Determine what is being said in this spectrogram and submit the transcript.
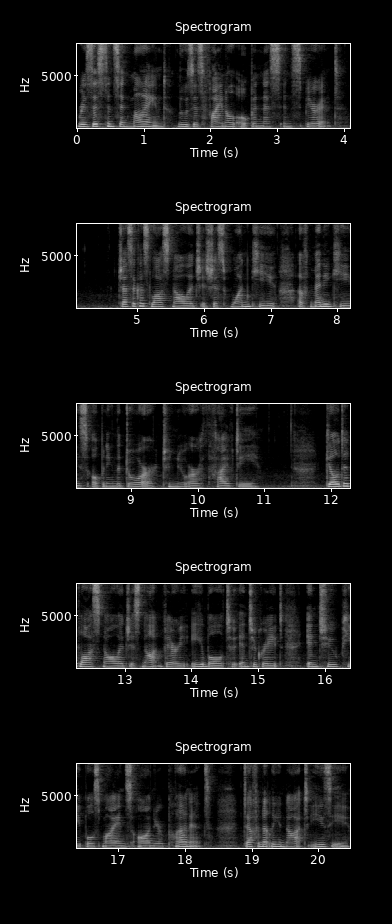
Resistance in mind loses final openness in spirit. Jessica's lost knowledge is just one key of many keys opening the door to New Earth 5D. Gilded lost knowledge is not very able to integrate into people's minds on your planet. Definitely not easy.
